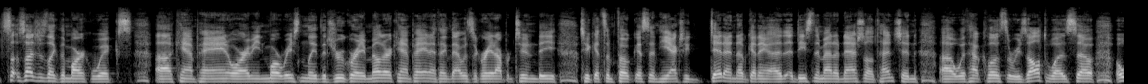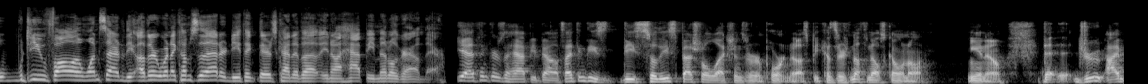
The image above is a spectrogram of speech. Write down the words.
such as like the Mark Wicks uh, campaign, or I mean, more recently the Drew Gray Miller campaign. I think that was a great opportunity to get some focus, and he actually did end up getting a, a decent amount of national attention uh, with how close the result was. So, uh, do you fall on one side or the other when it comes to that, or do you think there's kind of a you know a happy middle ground there? Yeah, I think there's a happy balance. I think these these so these special elections are important to us because there's nothing else going on. You know, that Drew. I,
